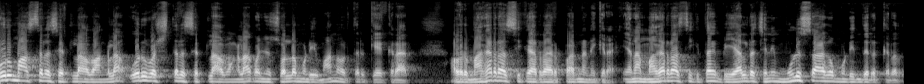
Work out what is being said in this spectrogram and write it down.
ஒரு மாதத்தில் செட்டில் ஆவாங்களா? ஒரு வருஷத்தில் செட்டில் ஆவாங்களா? கொஞ்சம் சொல்ல முடியுமான்னு ஒருத்தர் கேட்குறார். அவர் மகர ராசிக்காரராக இருப்பார்னு நினைக்கிறேன். ஏன்னா மகர ராசிக்கு தான் இப்போ ஏழரை சனி முழுசாக முடிந்திருக்கிறது.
